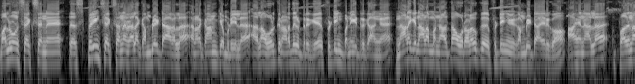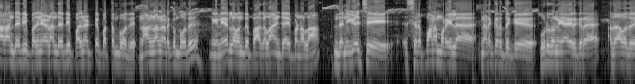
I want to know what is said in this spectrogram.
பலூன் செக்ஷனு இந்த ஸ்ப்ரிங் செக்ஷன் வேலை கம்ப்ளீட் ஆகல. அதனால காமிக்க முடியல. அதெல்லாம் ஒர்க் நடந்துகிட்டு இருக்கு. ஃபிட்டிங் பண்ணிட்டு இருக்காங்க. நாளைக்கு நாளை நாள் தான் ஓரளவுக்கு ஃபிட்டிங் கம்ப்ளீட் ஆயிருக்கும். அதனால பதினாறாம் தேதி பதினேழாம் தேதி பதினெட்டு பத்தொன்பது நாலு நாள் நடக்கும்போது நீங்க நேரில் வந்து பார்க்கலாம் என்ஜாய் பண்ணலாம். இந்த நிகழ்ச்சி சிறப்பான முறையில் நடக்கிறதுக்கு உறுதுணையா இருக்கிற அதாவது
